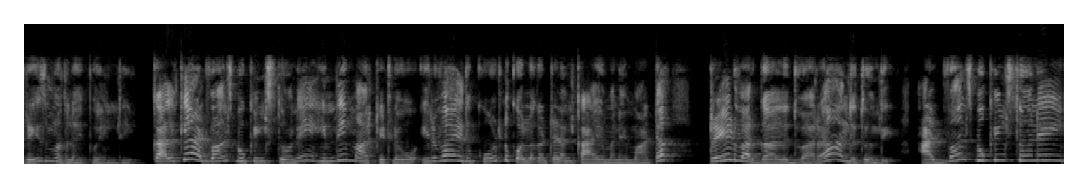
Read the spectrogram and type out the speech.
క్రేజ్ మొదలైపోయింది. కల్కి అడ్వాన్స్ బుకింగ్స్ తోనే హిందీ మార్కెట్లో ఇరవై ఐదు కోట్లు కొల్లగట్టడం ఖాయమనే మాట ట్రేడ్ వర్గాల ద్వారా అందుతుంది. అడ్వాన్స్ బుకింగ్స్ తోనే ఈ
